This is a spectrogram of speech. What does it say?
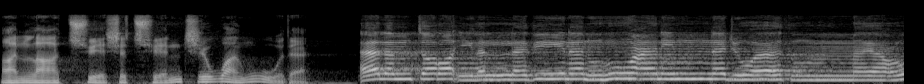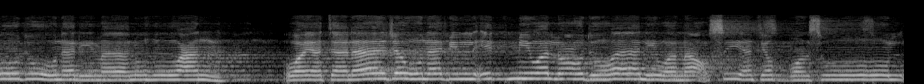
安拉却是全知万物的。ألم تر إلى الذين نهوا عن النجوى ثم يعودون لما نهوا عنه ويتناجون بالإثم والعدوان ومعصية الرسول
